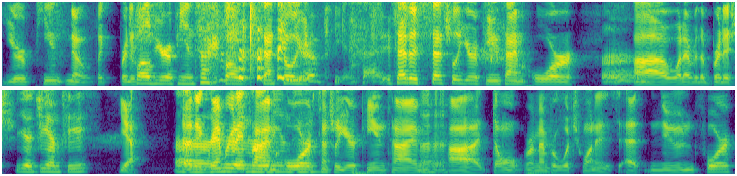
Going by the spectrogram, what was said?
European, no, like British. 12 European time. 12 Central European time. It's either Central European time or uh, whatever the British. yeah, GMT. Yeah. It's either Uh, Grand Meridian Grand time Meridian or time. Central European time. Uh-huh. Uh, don't remember which one is at noon for.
